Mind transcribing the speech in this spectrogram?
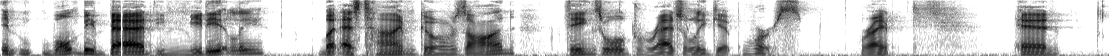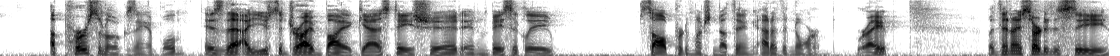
it won't be bad immediately, but as time goes on, things will gradually get worse, right? And a personal example is that I used to drive by a gas station and basically saw pretty much nothing out of the norm, right? But then I started to see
